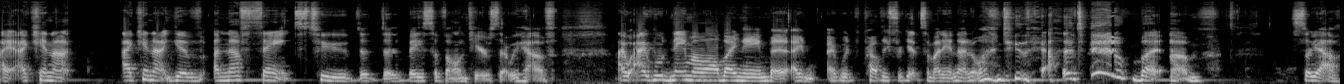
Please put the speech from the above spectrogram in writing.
I, I cannot I cannot give enough thanks to the, the base of volunteers that we have. I, I, would name them all by name, but I, I would probably forget somebody, and I don't want to do that. but um, so, yeah,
